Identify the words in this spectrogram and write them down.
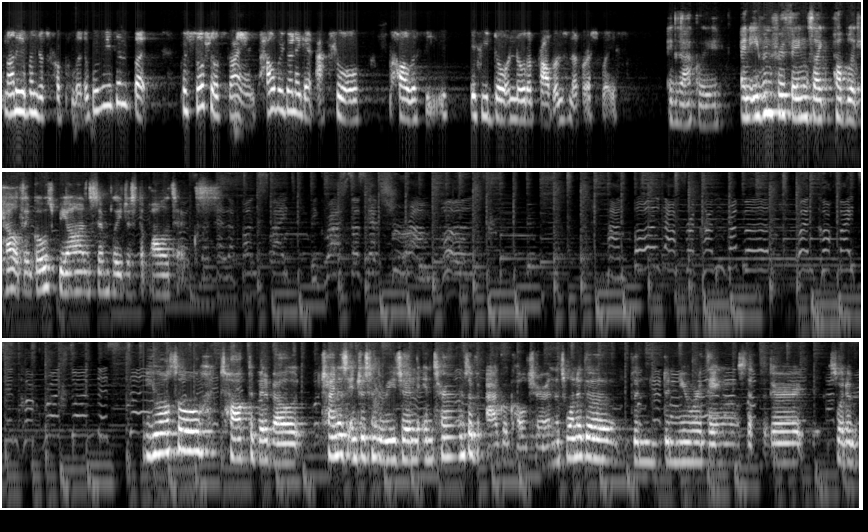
not even just for political reasons, but for social science. How are we going to get actual policy if you don't know the problems in the first place? Exactly. And even for things like public health, it goes beyond simply just the politics. You also talked a bit about China's interest in the region in terms of agriculture, and it's one of the, the, the newer things that they're sort of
